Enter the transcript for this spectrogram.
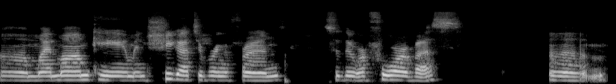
Um, my mom came and she got to bring a friend. So there were four of us. Um,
